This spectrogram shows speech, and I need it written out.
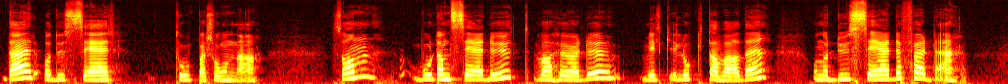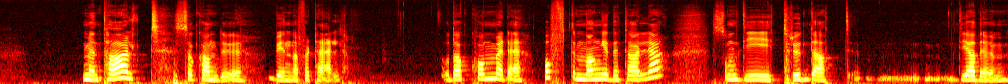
der, og du ser to personer sånn. Hvordan ser det ut? Hva hører du? Hvilke lukter var det? Og når du ser det for deg mentalt, så kan du begynne å fortelle. Og da kommer det ofte mange detaljer som de trodde at de, hadde,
